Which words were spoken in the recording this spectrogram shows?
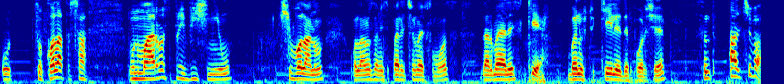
o ciocolată așa, un maro spre vișiniu și volanul. Volanul ăsta mi se pare cel mai frumos, dar mai ales cheia. Bă, nu știu, cheile de Porsche sunt altceva.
